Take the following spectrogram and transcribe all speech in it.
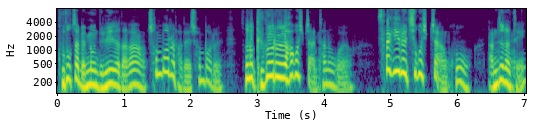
구독자 몇 명 늘리려다가 천벌을 받아요 천벌을. 저는 그거를 하고 싶지 않다는 거예요. 사기를 치고 싶지 않고 남들한테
